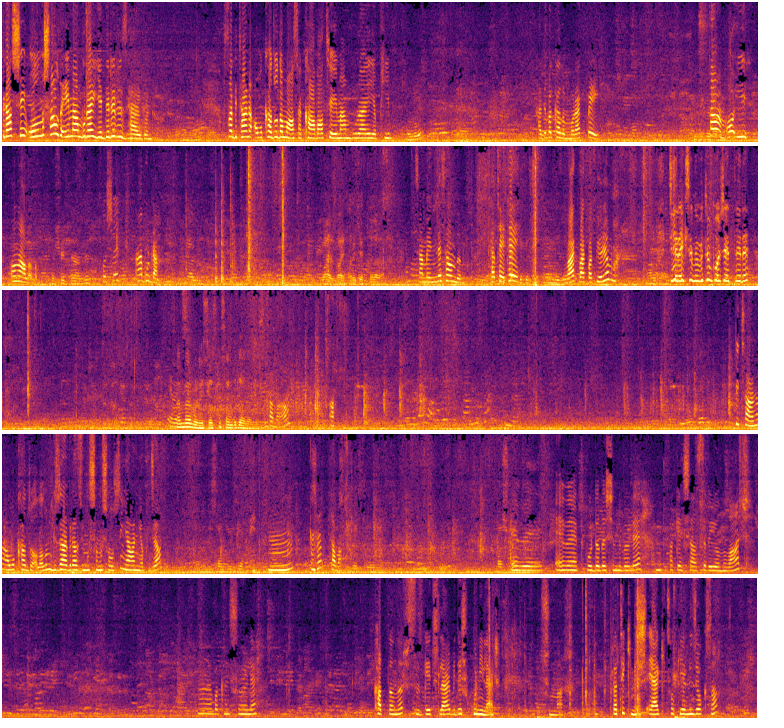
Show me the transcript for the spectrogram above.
Biraz şey olmuş aldı. Eymen buraya yediririz her gün. Aslında bir tane avokado da mı alsak kahvaltıya Eymen buraya yapayım. Hadi bakalım Murat Bey. Tamam o iyi. Onu alalım. Poşet nerede? Poşet. Ha burada. Vay vay hareketlere bak. Sen beni ne sandın? KTT. Bak bak bak görüyor musun? Diyerek şimdi bütün poşetleri. Evet. Sen ver bana istersen sen bu da alabilirsin. Tamam. Ah. Bir tane avokado alalım. Güzel biraz yumuşamış olsun. Yarın yapacağım. Hmm. Hı hı, tamam. Evet. Evet. Burada da şimdi böyle mutfak eşyası reyonu var. Ha, bakın şöyle. Katlanır süzgeçler bir de şu huniler. Şunlar. Pratikmiş. Eğer ki çok yeriniz yoksa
